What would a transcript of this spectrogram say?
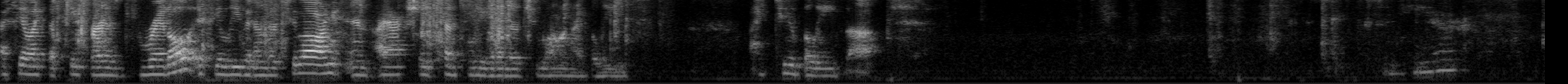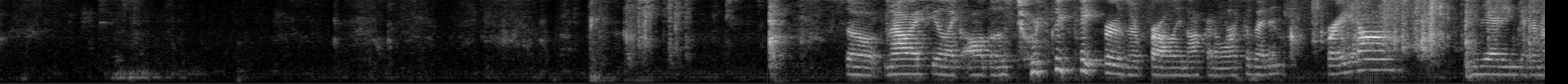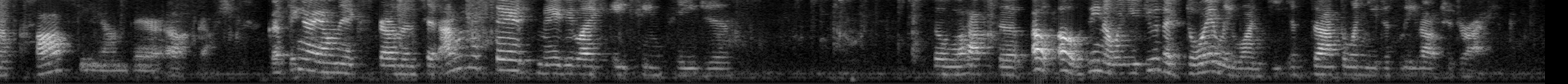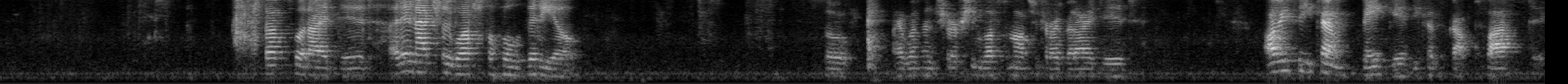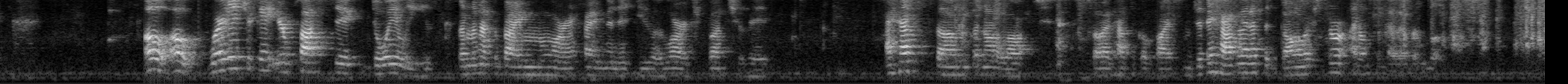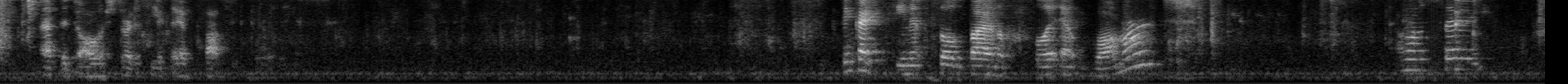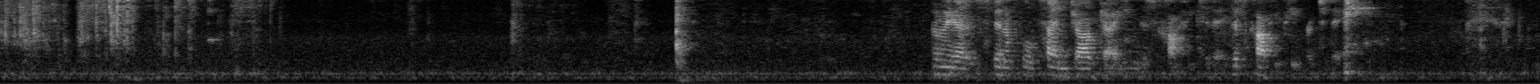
I feel like the paper is brittle if you leave it in there too long, and I actually tend to leave it in there too long, I believe. I do believe that. This in here. So now I feel like all those toilet papers are probably not going to work because I didn't spray it on. Maybe I didn't get enough coffee on there. Oh gosh. Good thing I only experimented. I'm going to say it's maybe like 18 pages. So we'll have to. Oh, oh, Zena, when you do the doily one, is that the one you just leave out to dry? That's what I did. I didn't actually watch the whole video so I wasn't sure if she left them out to dry, but I did. Obviously, you can't bake it because it's got plastic. Oh, oh, where did you get your plastic doilies? Because I'm going to have to buy more if I'm going to do a large bunch of it. I have some, but not a lot. So I'd have to go buy some. Do they have that at the dollar store? I don't think I've ever looked at the dollar store to see if they have plastic I think I've seen it sold by the foot at Walmart. I want to say. Oh my god, it's been a full time job drying this coffee today, this coffee paper today.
